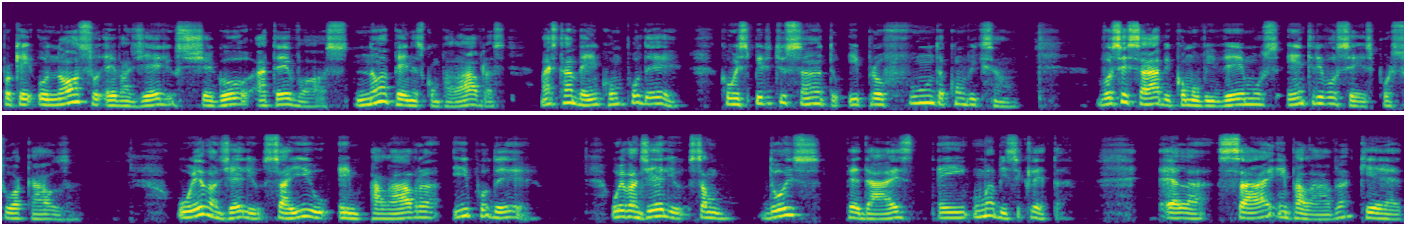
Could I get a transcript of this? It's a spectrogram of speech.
Porque o nosso evangelho chegou até vós, não apenas com palavras, mas também com poder, com o Espírito Santo e profunda convicção. Você sabe como vivemos entre vocês por sua causa. O Evangelho saiu em palavra e poder. O Evangelho são dois pedais em uma bicicleta. Ela sai em palavra, que é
